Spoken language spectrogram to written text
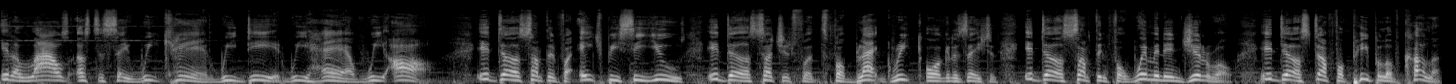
It allows us to say we can, we did, we have, we are. It does something for HBCUs. It does such as for, for black Greek organizations. It does something for women in general. It does stuff for people of color.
